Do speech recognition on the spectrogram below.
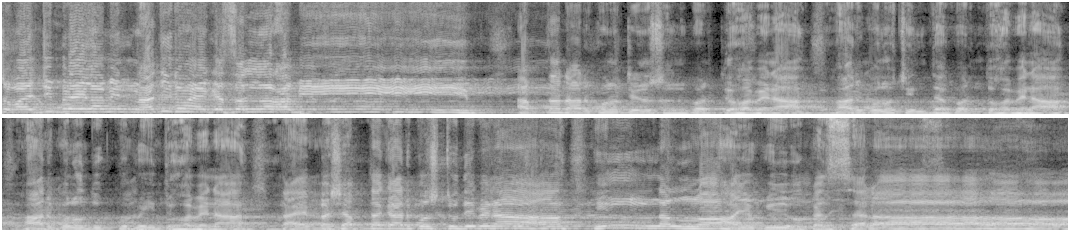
সময় জিব্রাইল আমিন নাজির হয়ে গেছে, আল্লাহ হাবিব আপনার আর কোনো টেনশন করতে হবে না, আর কোনো চিন্তা করতে হবে না, আর কোনো দুঃখ পেইতে হবে না। তাই পাশে আপনাকে আর কষ্ট দেবে না। ইন্নাল্লাহ সালাম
